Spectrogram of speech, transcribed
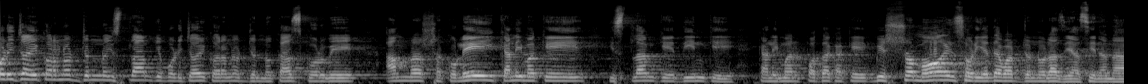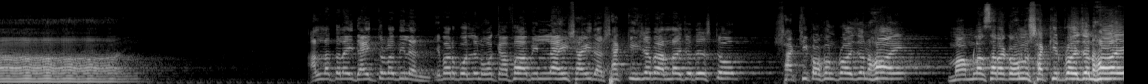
পরিচয় করানোর জন্য, ইসলামকে পরিচয় করানোর জন্য কাজ করবে। আমরা সকলেই কালিমাকে, ইসলামকে, দিনকে, কালিমার পতাকাকে বিশ্বময় ছড়িয়ে দেওয়ার জন্য রাজি আছি না নাই? আল্লাহ তালা এই দায়িত্বটা দিলেন। এবার বললেন, ও কাফা বিল্লাহি শাহিদা, সাক্ষী হিসাবে আল্লাহ যথেষ্ট। সাক্ষী কখন প্রয়োজন হয়? মামলা ছাড়া কখনো সাক্ষীর প্রয়োজন হয়?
